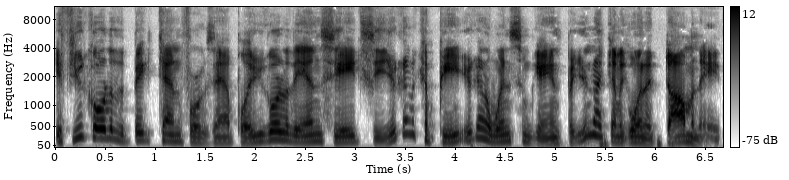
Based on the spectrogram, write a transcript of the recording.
if you go to the Big Ten, for example, or you go to the NCHC, you're going to compete, you're going to win some games, but you're not going to go in and dominate.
